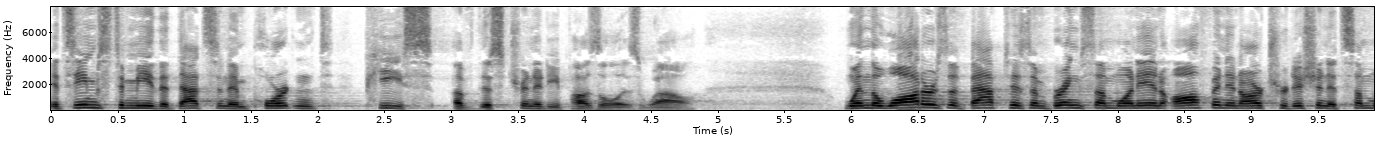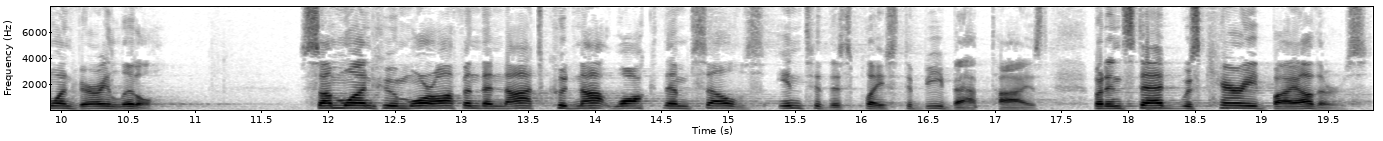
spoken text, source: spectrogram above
it seems to me that that's an important piece of this Trinity puzzle as well. When the waters of baptism bring someone in, often in our tradition, it's someone very little. Someone who, more often than not, could not walk themselves into this place to be baptized, but instead was carried by others.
